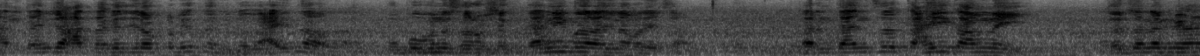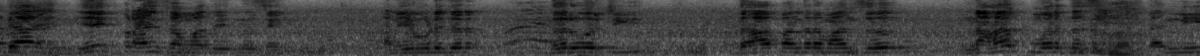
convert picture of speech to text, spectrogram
आणि त्यांच्या हाताखाली डॉक्टर आहेत ना आहेत ना उपवन सर्वशक्ती त्यांनी पण राजीनामा द्यायचा. कारण त्यांचं काही काम नाही. जर त्यांना बिबट्या एक प्राणी समाज येत नसेल आणि एवढे जर दरवर्षी दहा पंधरा माणसं नाहक मरत असेल. त्यांनी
